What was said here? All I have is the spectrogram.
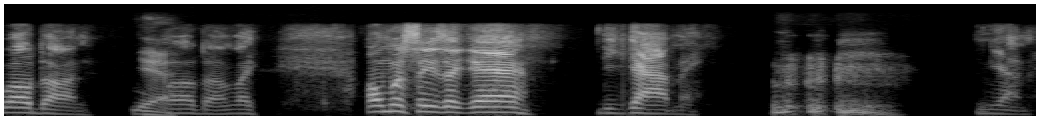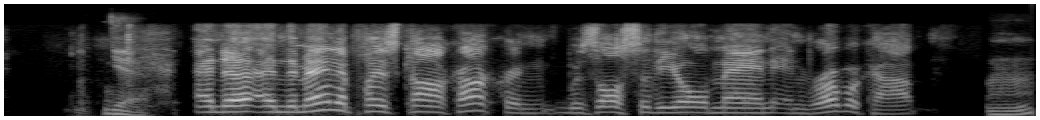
well done, Yeah. well done. Like almost he's like, yeah, you got me, you got me. yeah. And uh, and the man that plays Carl Cochran was also the old man in RoboCop, hmm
